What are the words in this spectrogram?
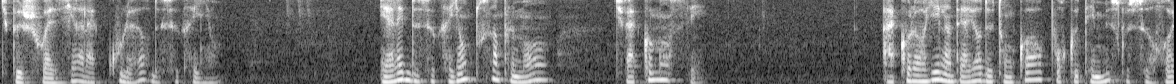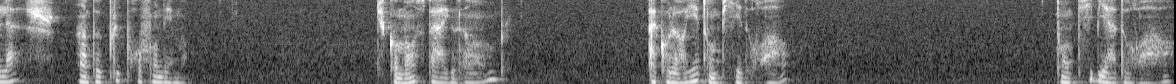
Tu peux choisir la couleur de ce crayon. Et à l'aide de ce crayon, tout simplement, tu vas commencer à colorier l'intérieur de ton corps pour que tes muscles se relâchent un peu plus profondément. Tu commences par exemple à colorier ton pied droit ton tibia droit,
